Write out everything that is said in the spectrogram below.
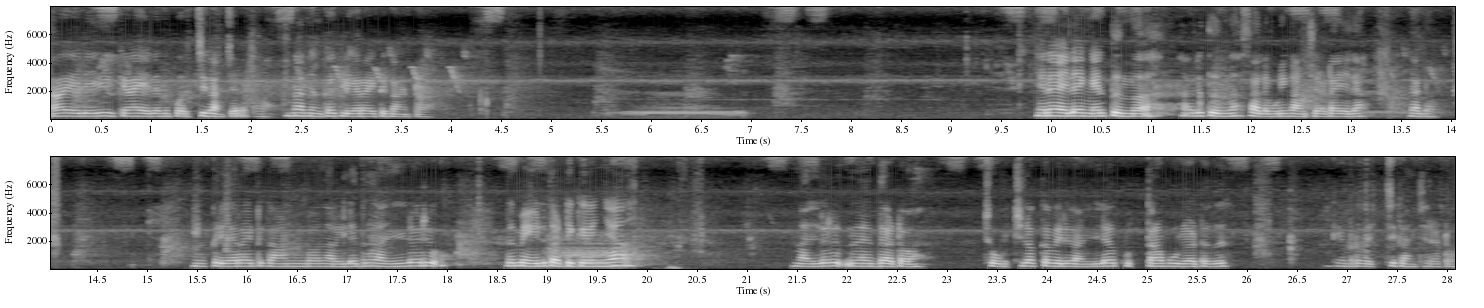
ആ ഇലയിൽ ഇരിക്കണ ഇല ഒന്ന് പറിച്ച് കാണിച്ചു കേട്ടോ എന്നാൽ നിങ്ങൾക്ക് ക്ലിയർ ആയിട്ട് കാണട്ടോ ഞാൻ ഇല എങ്ങനെ തിന്ന അവർ തിന്ന സ്ഥലം കൂടി കാണിച്ചു കേട്ടോ ഇല. കണ്ടോ ക്ലിയർ ആയിട്ട് കാണുന്നുണ്ടോ എന്നറിയില്ല. ഇത് നല്ലൊരു ഇത് മേൽ തട്ടിക്കഴിഞ്ഞാൽ നല്ലൊരു ഇതാട്ടോ. ചൊറിച്ചിലൊക്കെ വരും. നല്ല കുത്തണ പുഴാട്ടത് ഞാൻ ഇവിടെ വെച്ച് കാണിച്ചു കേട്ടോ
